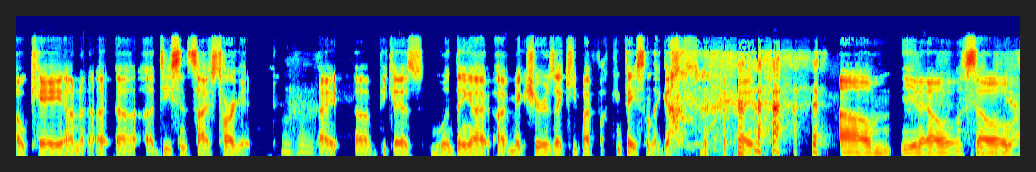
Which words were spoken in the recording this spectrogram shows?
okay on a, a, a decent sized target mm-hmm. right? Uh, because one thing I, I, make sure is I keep my fucking face on the gun, right? um, you know, so yeah,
